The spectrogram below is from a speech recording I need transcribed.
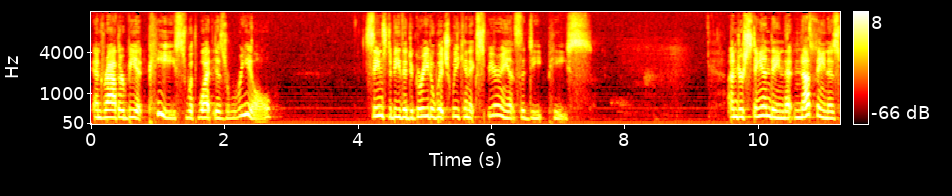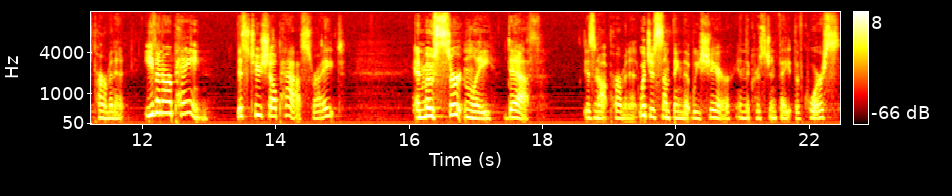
and rather be at peace with what is real seems to be the degree to which we can experience a deep peace understanding that nothing is permanent, even our pain. This too shall pass, right? And most certainly, death is not permanent, which is something that we share in the Christian faith, of course,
